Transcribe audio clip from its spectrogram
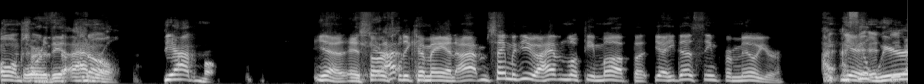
Oh, I'm sorry, or the no, admiral. the admiral. Yeah, it started I- Command. I'm same with you. I haven't looked him up, but yeah, he does seem familiar. I, I yeah, it's feel the weird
